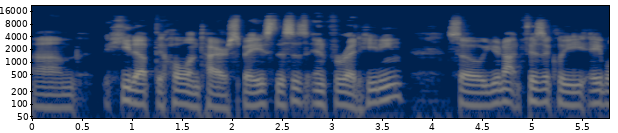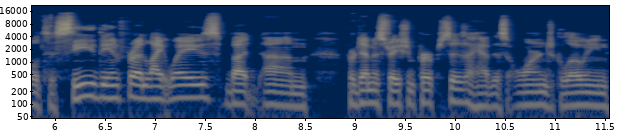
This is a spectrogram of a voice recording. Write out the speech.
um, heat up the whole entire space. This is infrared heating, so you're not physically able to see the infrared light waves, but um, for demonstration purposes, I have this orange glowing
